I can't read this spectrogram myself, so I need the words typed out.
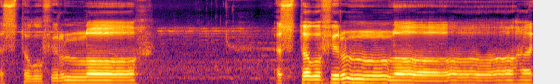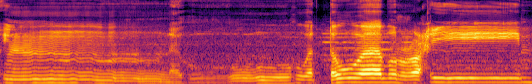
أستغفر الله. أستغفر الله. إنه هو التواب الرحيم.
